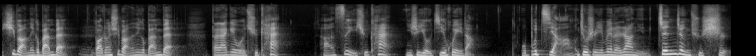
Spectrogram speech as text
续保那个版本，保证续保的那个版本。大家给我去看，啊，自己去看，你是有机会的。我不讲，就是为了让你真正去试，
